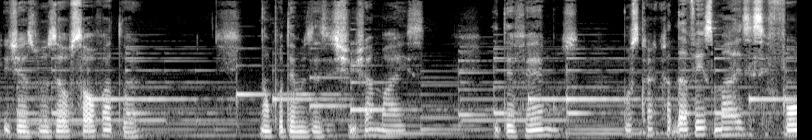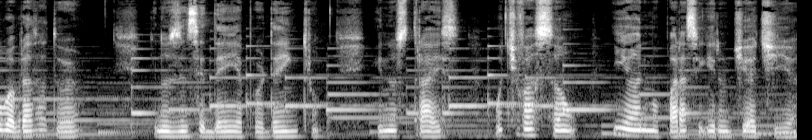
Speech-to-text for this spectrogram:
que Jesus é o Salvador. Não podemos desistir jamais e devemos buscar cada vez mais esse fogo abrasador que nos incendeia por dentro e nos traz motivação e ânimo para seguir um dia a dia.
